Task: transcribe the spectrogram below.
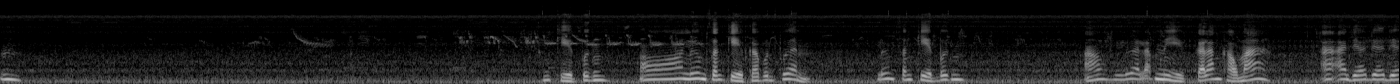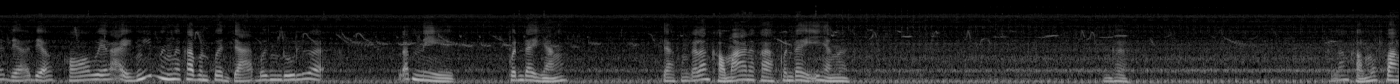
อืมสังเกตเบิ่งอ๋อ ลืมสังเกตค่ะเพื่อนๆลืมสังเกตเบิ่งเอาเรือลำนี้กำลังเข้ามาอ่าเดี๋ยวเดี๋ยวเดี๋ยวเดี๋ยวเดี๋ยวขอเวลาอีกนิดนึงนะคะเพื่อนๆจ๋าเบิ่งดูเรือลำนี้เพิ่นได้หยังจ้าเพิ่นกำลังเข้ามานะคะเพิ่นได้อีหยังน่ะค่ะ กำลังเขามาฟัง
